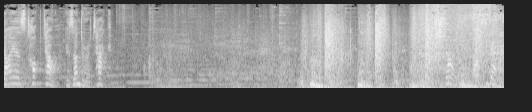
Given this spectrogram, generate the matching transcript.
Dire's top tower is under attack. Dire are scanning.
